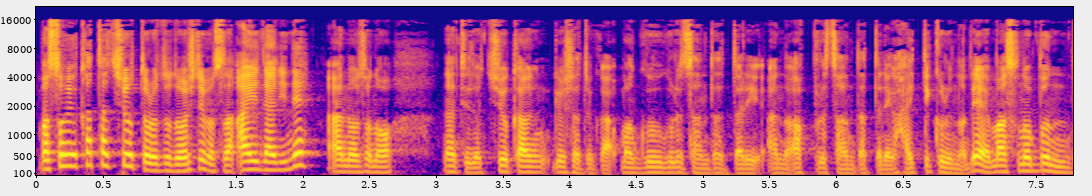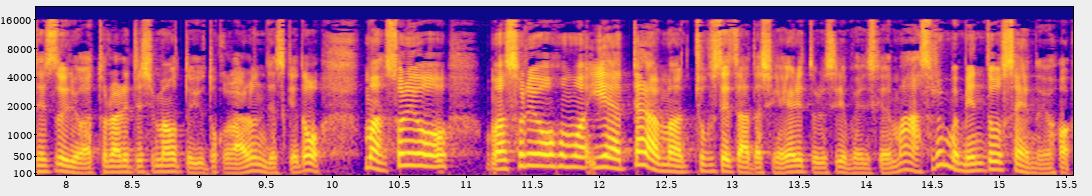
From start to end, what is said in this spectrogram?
まあそういう形を取るとどうしてもその間にね、あの、その、なんていうの、中間業者というか、まあ、グーグルさんだったり、あの、アップルさんだったりが入ってくるので、まあ、その分手数料が取られてしまうというところがあるんですけど、まあ、それを、まあ、それをほんま嫌やったら、まあ、直接私がやり取りすればいいんですけど、まあ、それも面倒くさいのよ。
